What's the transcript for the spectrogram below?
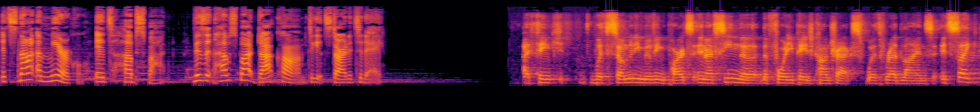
It's not a miracle, it's HubSpot. Visit HubSpot.com to get started today. I think with so many moving parts, and I've seen the the 40 page contracts with red lines, it's like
